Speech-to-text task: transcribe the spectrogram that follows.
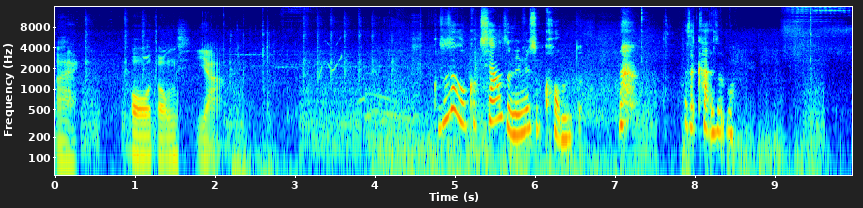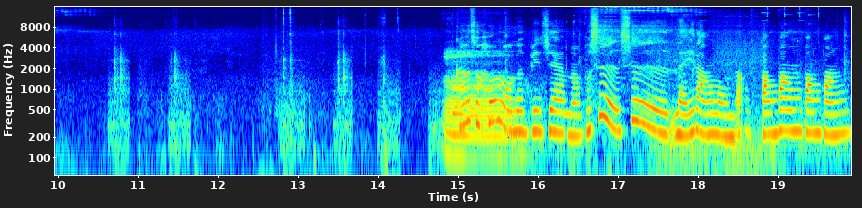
哎，偷东西呀、可是这个箱子明明是空的，他在看什么？嗯，刚刚是轰龙的 BGM 吗？不是，是雷狼龙的，梆梆梆梆，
